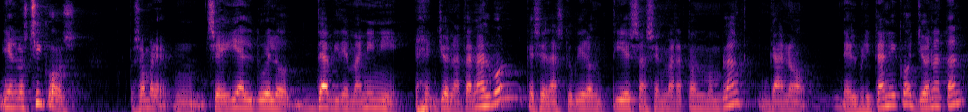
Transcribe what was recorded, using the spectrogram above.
Y en los chicos, pues hombre, seguía el duelo Davide Manini-Jonathan Albon, que se las tuvieron tiesas en Maratón Mont Blanc, ganó el británico Jonathan,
